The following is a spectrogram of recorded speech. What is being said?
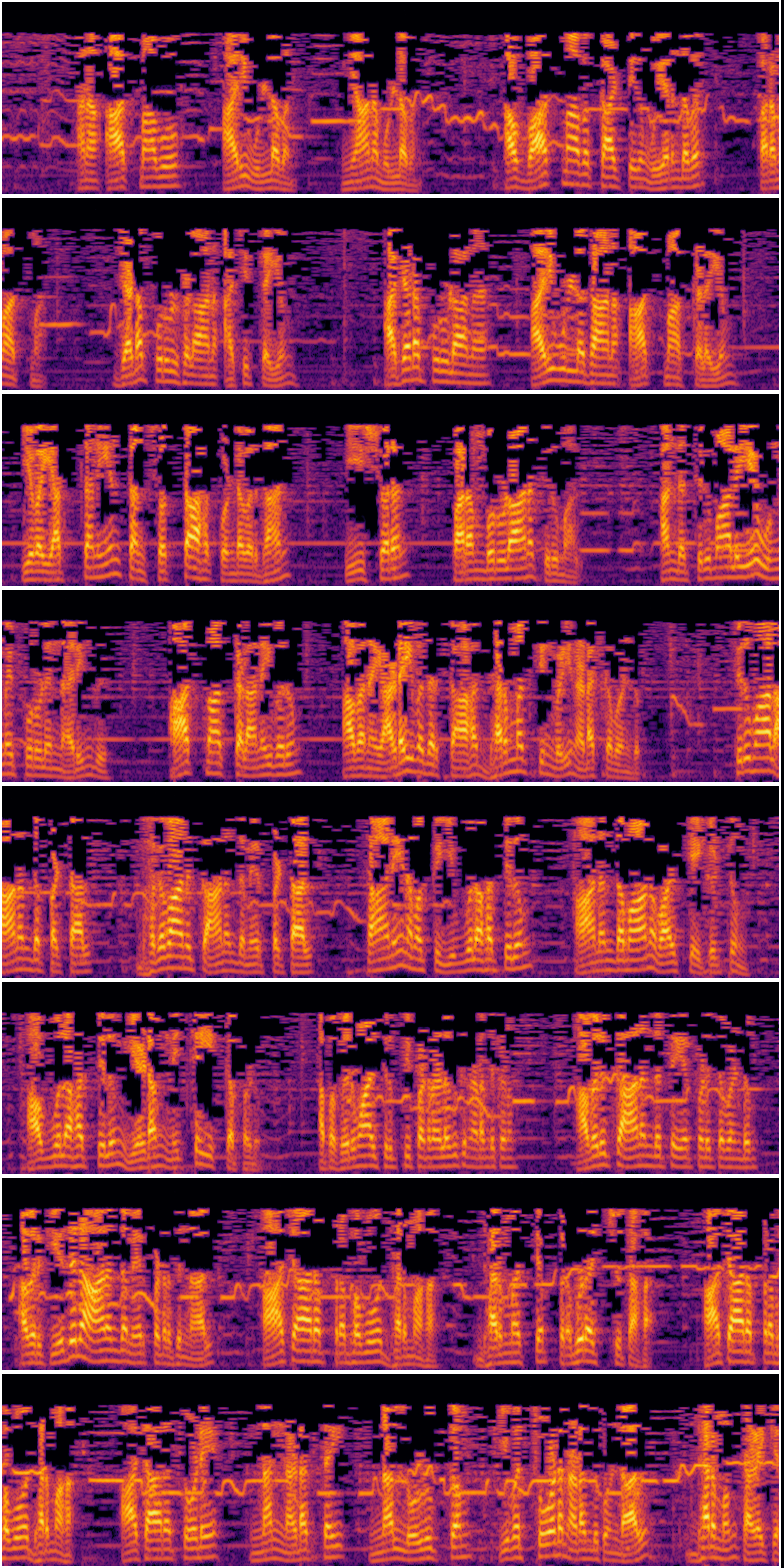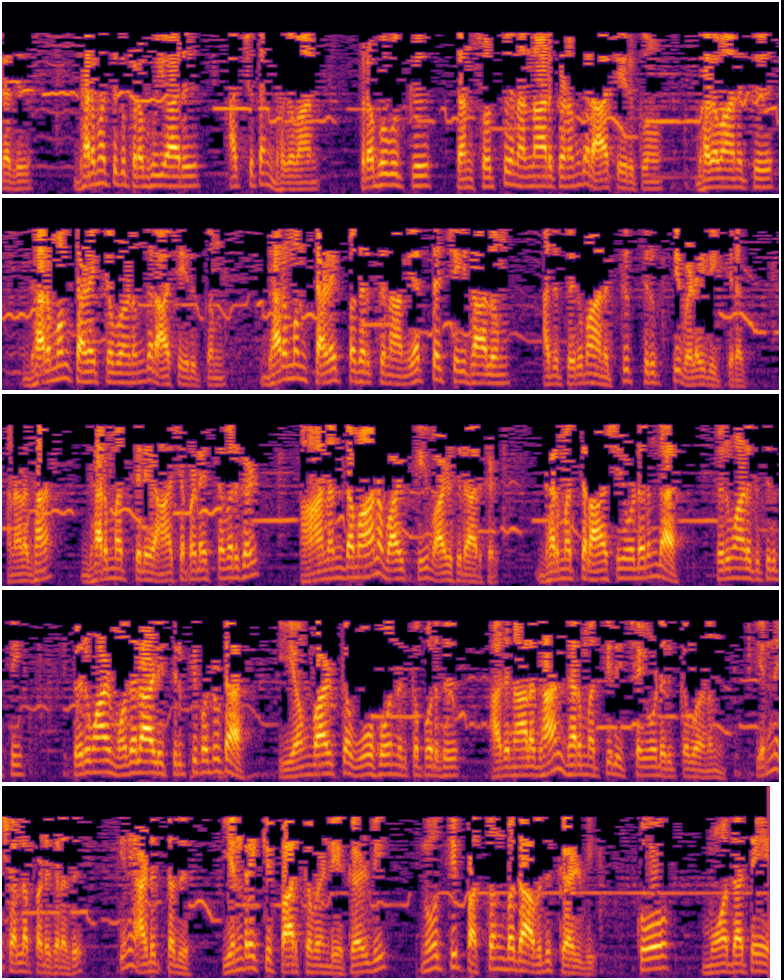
ஆனா ஆத்மாவோ அறிவுள்ளவன் ஞானம் உள்ளவன் அவ்வாத்மாவை காட்டிலும் உயர்ந்தவர் பரமாத்மா. ஜடப்பொருள்களான அசித்தையும் அஜடப்பொருளான அறிவுள்ளதான ஆத்மாக்களையும் இவை அத்தனையும் தன் சொத்தாக கொண்டவர்தான் ஈஸ்வரன் பரம்பொருளான திருமால். அந்த திருமாலையே உண்மை பொருள் என்று அறிந்து ஆத்மாக்கள் அனைவரும் அவனை அடைவதற்காக தர்மத்தின் வழி நடக்க வேண்டும். திருமால் ஆனந்தப்பட்டால் பகவானுக்கு ஆனந்தம் ஏற்பட்டால் தானே நமக்கு இவ்வுலகத்திலும் ஆனந்தமான வாழ்க்கை கிட்டும். அவ்வுலகத்திலும் இடம் நிச்சயிக்கப்படும். அப்ப பெருமாள் திருப்தி படுற அளவுக்கு நடந்துக்கணும். அவருக்கு ஆனந்தத்தை ஏற்படுத்த வேண்டும். அவருக்கு எதுல ஆனந்தம் ஏற்படுறதுனால் ஆச்சார பிரபவோ தர்மஹ தர்மஸ்ய பிரபுரச்சுதா ஆச்சார பிரபவோ தர்மஹ. ஆச்சாரத்தோட நன்னடத்தை நல்லொழுக்கம் இவற்றோட நடந்து கொண்டால் தர்மம் தழைக்கிறது. தர்மத்துக்கு பிரபு யாரு? அச்சுதன் பகவான். பிரபுவுக்கு தன் சொத்து நன்னா இருக்கணுங்கிற ஆசை இருக்கும். பகவானுக்கு தர்மம் தழைக்க வேணுங்கிற ஆசை இருக்கும். தர்மம் தழைப்பதற்கு நாம் எத்த செய்தாலும் அது பெருமானுக்கு திருப்தி விளைவிக்கிறது. அதனாலதான் தர்மத்திலே ஆசை படைத்தவர்கள் ஆனந்தமான வாழ்க்கை வாழ்கிறார்கள். தர்மத்தில் ஆசையோடு இருந்தா பெருமாளுக்கு திருப்தி. பெருமாள் முதலாளி திருப்தி பட்டுட்டார். எம் வாழ்க்கை ஓஹோன்னு இருக்க போறது. அதனாலதான் தர்மத்தில் இச்சையோடு இருக்க வேணும் என்ன சொல்லப்படுகிறது. இனி அடுத்தது என்றைக்கு பார்க்க வேண்டிய கேள்வி நூத்தி பத்தொன்பதாவது கேள்வி. கோ மோததே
